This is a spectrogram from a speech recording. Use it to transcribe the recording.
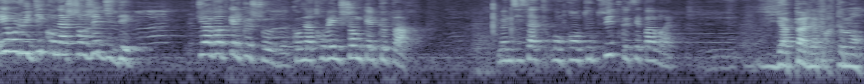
Et on lui dit qu'on a changé d'idée. Tu inventes quelque chose, qu'on a trouvé une chambre quelque part. Même si ça te comprend tout de suite que c'est pas vrai. Il n'y a pas d'appartement,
